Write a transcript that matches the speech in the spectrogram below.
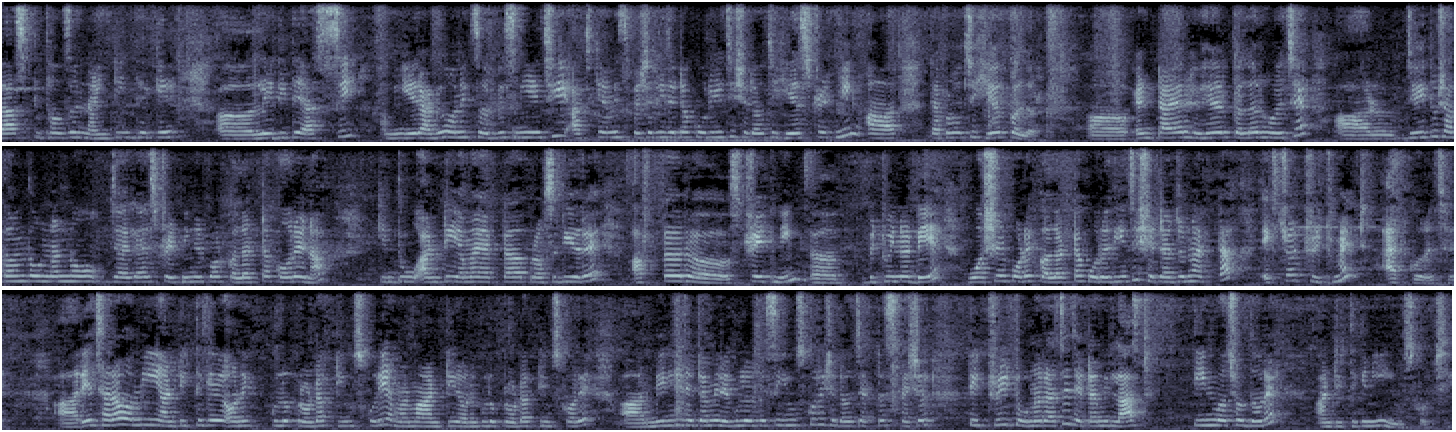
Last two thousand থেকে লেডিতে আসছি। আমি এর আগেও অনেক সার্ভিস নিয়েছি। আজকে আমি স্পেশালি যেটা করিয়েছি সেটা হচ্ছে হেয়ার স্ট্রেটনিং আর তারপর হচ্ছে hair colour entire hair colour হয়েছে। আর যেহেতু সাধারণত অন্যান্য জায়গায় স্ট্রেটনিংয়ের পর কালারটা করে না, কিন্তু আন্টি আমায় একটা প্রসিডিওরে after straightening between a day ওয়াশের পরে কালারটা করে দিয়েছে। সেটার জন্য একটা এক্সট্রা ট্রিটমেন্ট অ্যাড করেছে। আর এছাড়াও আমি আন্টির থেকে অনেকগুলো প্রোডাক্ট ইউজ করি। আমার মা আন্টির অনেকগুলো প্রোডাক্ট ইউজ করে। আর মেনলি যেটা আমি রেগুলার বেসে ইউজ করি সেটা হচ্ছে একটা স্পেশাল টিট্রি টোনার আছে, যেটা আমি লাস্ট তিন বছর ধরে আন্টির থেকে নিয়ে ইউজ করছি।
